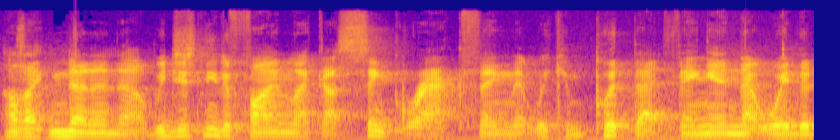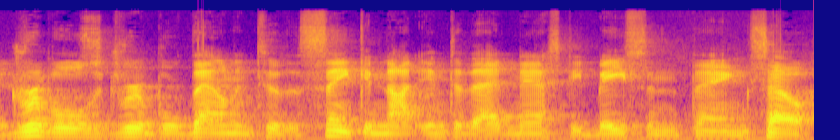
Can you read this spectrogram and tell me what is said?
I was like, no, no, no. We just need to find like a sink rack thing that we can put that thing in. That way the dribbles dribble down into the sink and not into that nasty basin thing. So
